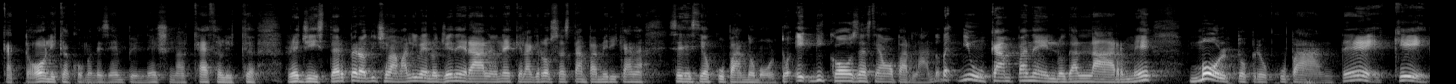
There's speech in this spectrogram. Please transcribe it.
cattolica, come ad esempio il National Catholic Register, però dicevamo a livello generale non è che la grossa stampa americana se ne stia occupando molto. E di cosa stiamo parlando? Beh, di un campanello d'allarme molto preoccupante che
